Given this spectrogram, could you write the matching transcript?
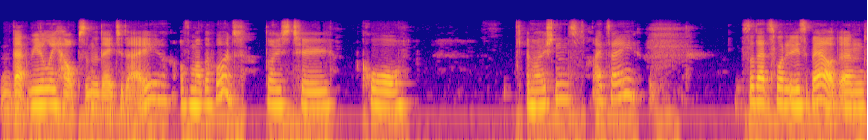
that really helps in the day to day of motherhood those two core emotions i'd say so that's what it is about and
